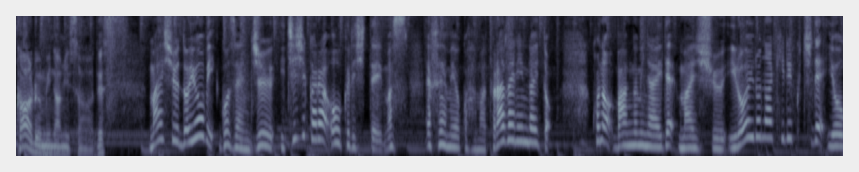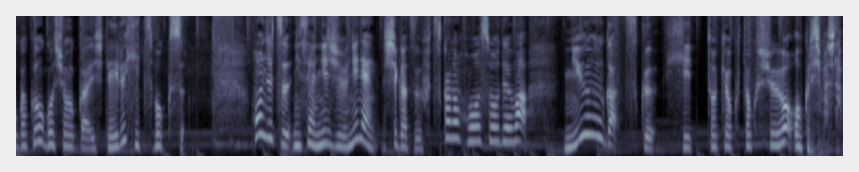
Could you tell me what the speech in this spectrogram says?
カール南沢です。毎週土曜日午前11時からお送りしています。FM 横浜トラベリンライトこの番組内で毎週いろいろな切り口で洋楽をご紹介しているヒッツボックス本日2022年4月2日の放送ではニューがつくヒット曲特集をお送りしました。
